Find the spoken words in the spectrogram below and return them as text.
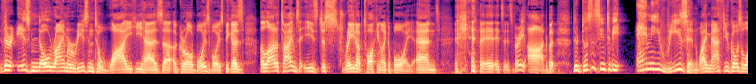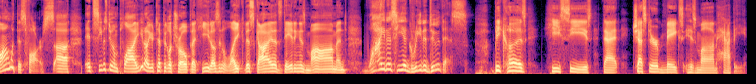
There is no rhyme or reason to why he has a girl or boy's voice because a lot of times he's just straight up talking like a boy and it's it's very odd, but there doesn't seem to be any reason why Matthew goes along with this farce. Uh, it seems to imply, you know, your typical trope that he doesn't like this guy that's dating his mom. And why does he agree to do this? Because he sees that Chester makes his mom happy.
